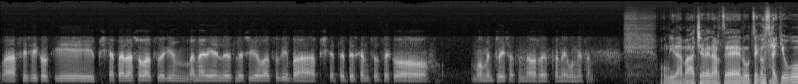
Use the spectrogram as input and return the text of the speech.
ba, fizikoki pixkatara zo batzuekin, baina bien les lesio batzuekin, ba, pixkate deskantzatzeko momentu izaten da horretan egunetan. Ongi da, ba, atxe hartzen utzeko zaitugu,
